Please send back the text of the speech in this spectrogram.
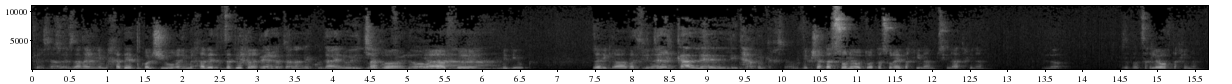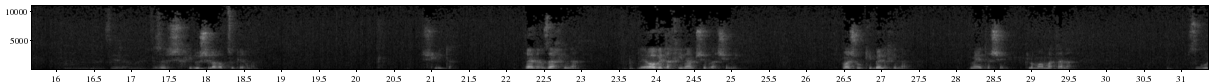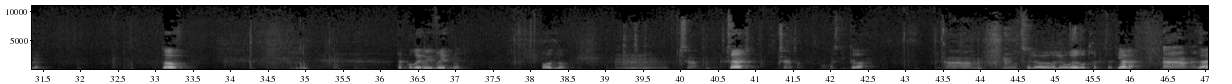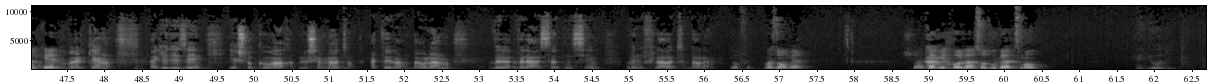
אז כן, אני מחדד, כל שיעור אני מחדד קצת יותר. מחבר יותר לנקודה האלוהית שלו, נכון, ולא... יפה, בדיוק. זה נקרא אהבת חינם. יותר קל אה, להתחבק עכשיו. וכשאתה שונא אותו, אתה שונא את החינם, שנאת חינם. לא, אז אתה צריך לאהוב את החינם. זה לא. זה חידוש של הרב צוקרמן. שליטה. בסדר? זה החינם. לאהוב את החינם שבשני. את מה שהוא קיבל חינם. מאת השם. כלומר מתנה. סגולה. טוב? אתה קורא בעברית? או עוד לא? קצת, קצת? קצת. אז תקרא. אה, אני רוצה לעורר, אותך קצת. יאללה. אה, ועל כן, ועל כן, על ידי זה יש לו כוח לשנות הטבע בעולם ול- ולעשות ניסים ונפלאות בעולם. יופי. מה זה אומר? שהאדם אה. יכול לעשות, הוא בעצמו, יוד?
